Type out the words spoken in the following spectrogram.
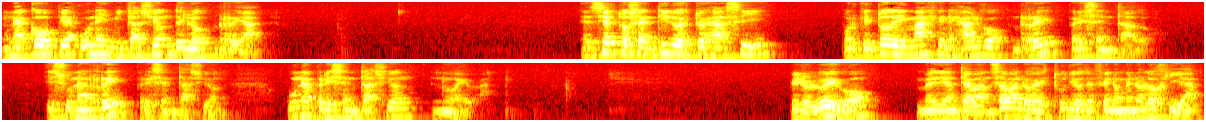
una copia, una imitación de lo real. En cierto sentido esto es así porque toda imagen es algo representado. Es una representación, una presentación nueva. Pero luego, mediante avanzaban los estudios de fenomenología,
